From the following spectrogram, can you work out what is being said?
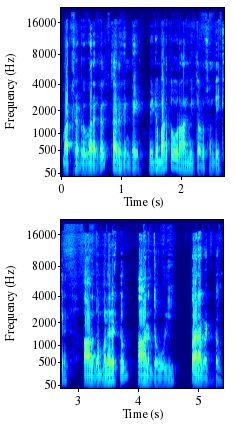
மற்ற விவரங்கள் தருகின்றேன். மீண்டும் அடுத்த ஒரு ஆன்மீகத்தோடு சந்திக்கிறேன். ஆனந்தம் மலரட்டும். ஆனந்த ஒளி. பரவட்டும்.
